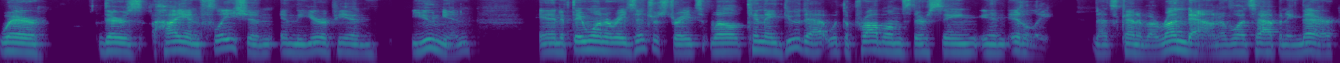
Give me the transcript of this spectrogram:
where there's high inflation in the European Union. And if they want to raise interest rates, well, can they do that with the problems they're seeing in Italy? That's kind of a rundown of what's happening there.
